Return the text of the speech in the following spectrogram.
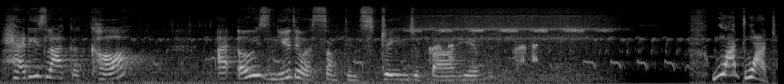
Harry's like a car? I always knew there was something strange about him. What, what?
